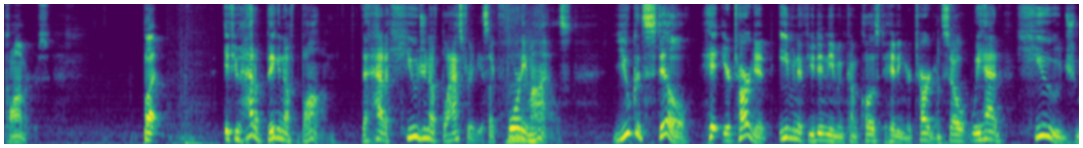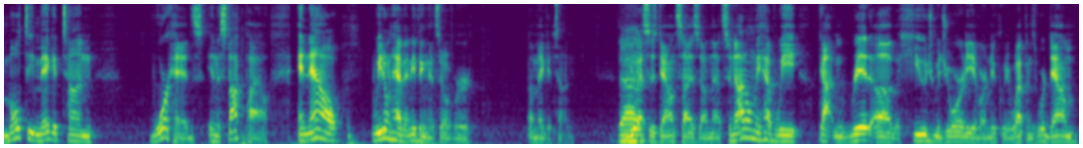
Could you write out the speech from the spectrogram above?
kilometers. But if you had a big enough bomb that had a huge enough blast radius, like 40 mm-hmm. miles, you could still hit your target even if you didn't even come close to hitting your target. So we had huge multi megaton warheads in the stockpile. And now we don't have anything that's over a megaton. That, the U.S. is downsized on that. So not only have we gotten rid of a huge majority of our nuclear weapons, we're down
